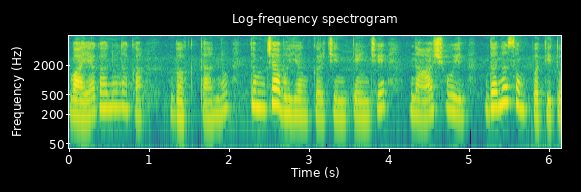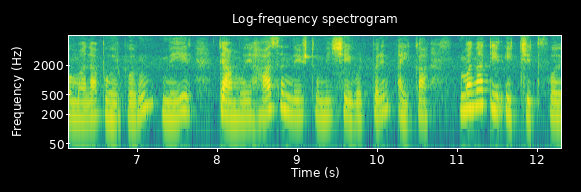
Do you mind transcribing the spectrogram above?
वाया घालू नका. भक्तांनो तुमच्या भयंकर चिंतेचे नाश होईल. धनसंपत्ती तुम्हाला भरभरून मिळेल. त्यामुळे हा संदेश तुम्ही शेवटपर्यंत ऐका. मनातील इच्छित फळ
